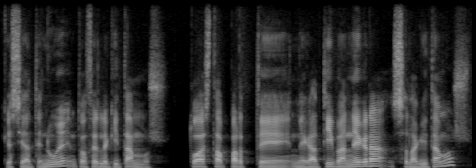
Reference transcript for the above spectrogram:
que se atenúe, entonces le quitamos toda esta parte negativa negra, se la quitamos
